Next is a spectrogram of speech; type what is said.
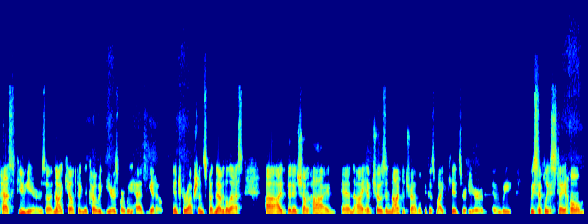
past few years, uh, not counting the COVID years where we had you know interruptions, but nevertheless, uh, I've been in Shanghai and I have chosen not to travel because my kids are here and, we we simply stay home.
